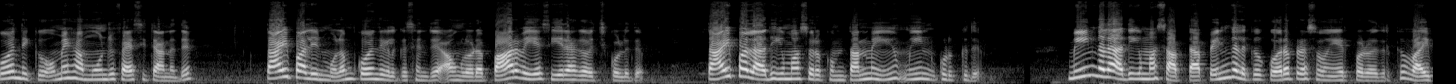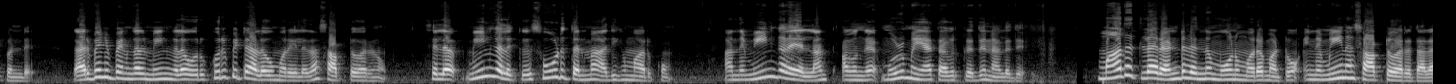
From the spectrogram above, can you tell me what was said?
குழந்தைக்கு ஒமேகா மூன்று ஃபேசிட் ஆனது தாய்ப்பாலின் மூலம் குழந்தைகளுக்கு சென்று அவங்களோட பார்வையை சீராக வச்சுக்கொள்ளுது. தாய்ப்பால் அதிகமாக சுரக்கும் தன்மையும் மீன் கொடுக்குது. மீன்களை அதிகமாக சாப்பிட்டா பெண்களுக்கு குறப்பிரசவம் ஏற்படுவதற்கு வாய்ப்புண்டு. கர்ப்பிணி பெண்கள் மீன்களை ஒரு குறிப்பிட்ட அளவு முறையில் தான் சாப்பிட்டு வரணும். சில மீன்களுக்கு சூடுத்தன்மை அதிகமாக இருக்கும். அந்த மீன்களை எல்லாம் அவங்க முழுமையாக தவிர்க்கிறது நல்லது. மாதத்தில் ரெண்டுலேருந்து மூணு முறை மட்டும் இந்த மீனை சாப்பிட்டு வரதால்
